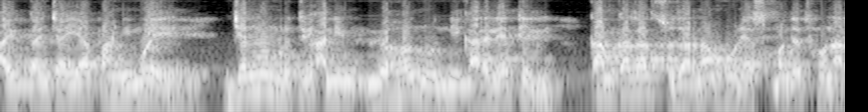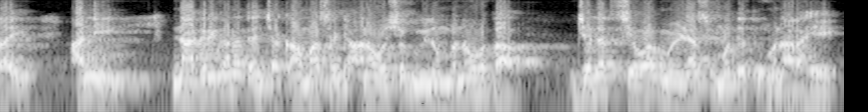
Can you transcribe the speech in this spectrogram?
आयुक्तांच्या या पाहणीमुळे जन्म मृत्यू आणि विवाह नोंदणी कार्यालयातील कामकाजात सुधारणा होण्यास मदत होणार आहे आणि नागरिकांना त्यांच्या कामासाठी अनावश्यक विलंब न होता जलद सेवा मिळण्यास मदत होणार आहे.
